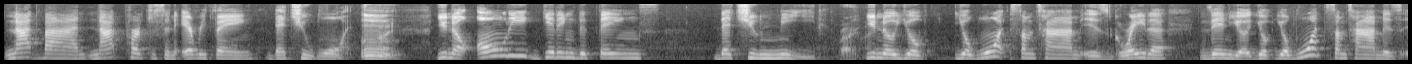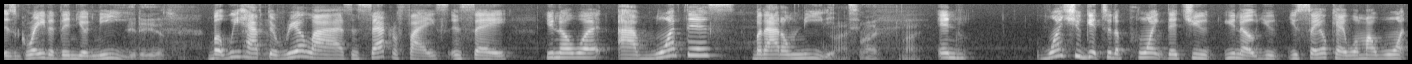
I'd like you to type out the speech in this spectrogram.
not buying, not purchasing everything that you want. Mm. You know, only getting the things that you need. Right. You know, your your want sometime is greater than your your your want sometime is is greater than your need. It is. But we have to realize and sacrifice and say, you know what? I want this, but I don't need it. Right. Right. Right. And once you get to the point that you, you know, you you say, okay, well, my want,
